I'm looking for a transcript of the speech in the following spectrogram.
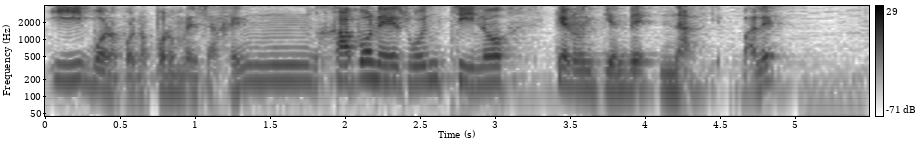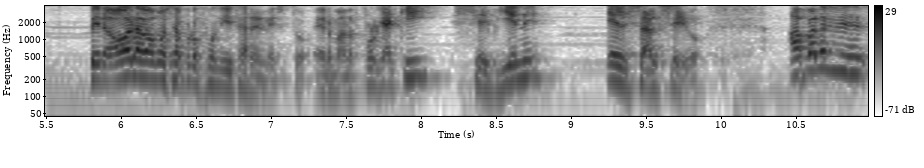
y bueno, pues nos pone un mensaje en japonés o en chino que no entiende nadie, ¿vale? Pero ahora vamos a profundizar en esto, hermanos, porque aquí se viene el salseo. Aparece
